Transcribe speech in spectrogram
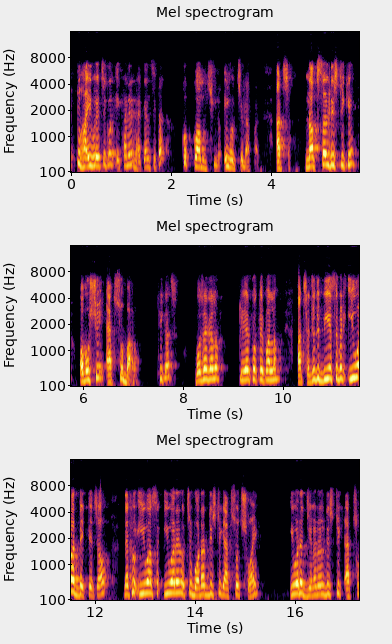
একটু হাই হয়েছে কারণ এখানের ভ্যাকেন্সিটা খুব কম ছিল, এই হচ্ছে ব্যাপার। আচ্ছা নকসাল ডিস্ট্রিক্টে অবশ্যই একশো বারো, ঠিক আছে? বোঝা গেল? ক্লিয়ার করতে পারলাম? আচ্ছা যদি বিএসএফ এর ইউআর দেখতে চাও, দেখো ইউআর ইউআর এর হচ্ছে বর্ডার ডিস্ট্রিক্ট একশো ছয় ইউআর এর জেনারেল ডিস্ট্রিক্ট একশো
